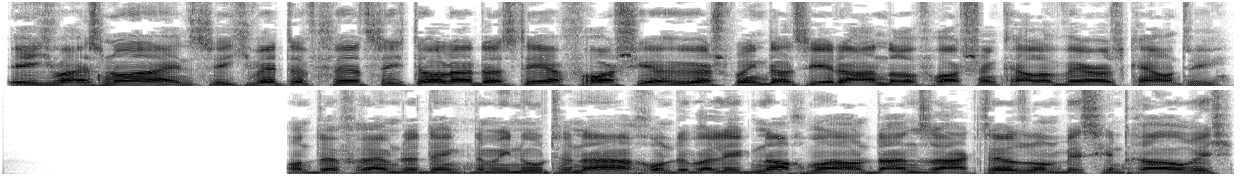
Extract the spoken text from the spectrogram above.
Ich weiß nur eins, ich wette 40 Dollar, dass der Frosch hier höher springt als jeder andere Frosch in Calaveras County. Und der Fremde denkt eine Minute nach und überlegt nochmal, und dann sagt er, so ein bisschen traurig,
